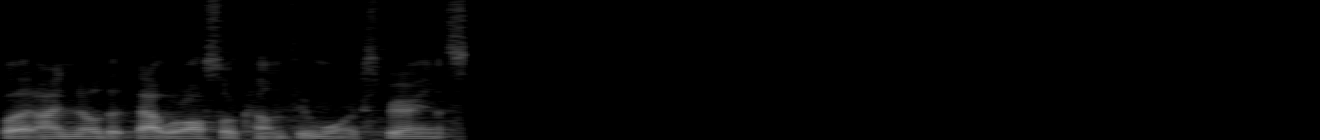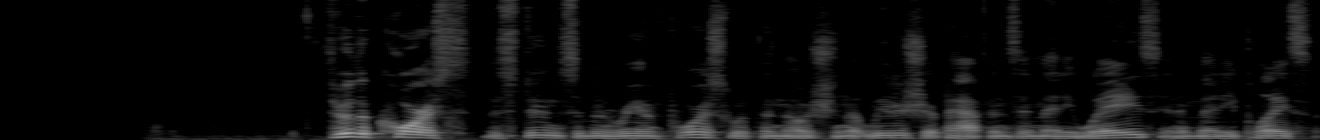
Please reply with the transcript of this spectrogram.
but I know that that will also come through more experience. Through the course, the students have been reinforced with the notion that leadership happens in many ways and in many places.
